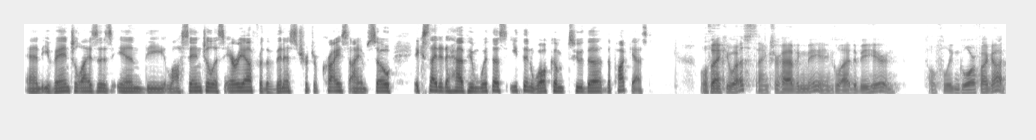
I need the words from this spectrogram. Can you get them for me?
and evangelizes in the Los Angeles area for the Venice Church of Christ. I am so excited to have him with us. Ethan, welcome to the, the podcast. Well, thank you, Wes. Thanks for having me and glad to be here and hopefully can glorify God.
